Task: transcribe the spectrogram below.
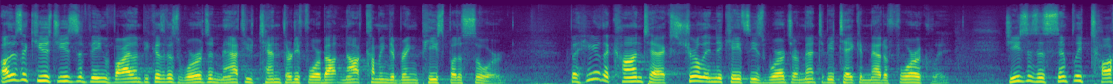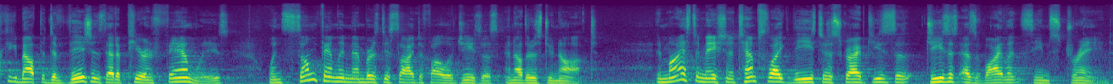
Others accuse Jesus of being violent because of his words in Matthew 10:34 about not coming to bring peace but a sword. But here the context surely indicates these words are meant to be taken metaphorically. Jesus is simply talking about the divisions that appear in families when some family members decide to follow Jesus and others do not. In my estimation, attempts like these to describe Jesus, Jesus as violent seem strained.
